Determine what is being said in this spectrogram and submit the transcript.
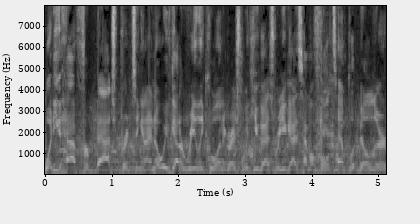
what do you have for badge printing? And I know we've got a really cool integration with you guys where you guys have a full template builder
